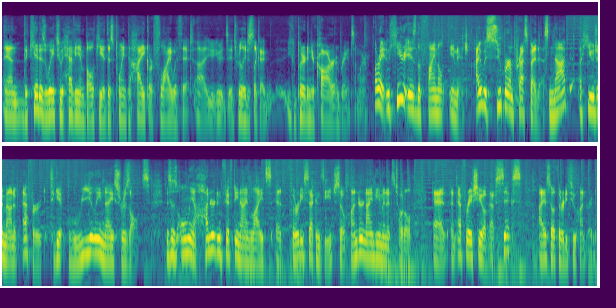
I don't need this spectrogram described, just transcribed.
And the kit is way too heavy and bulky at this point to hike or fly with it. Uh, you, it's, it's really just like a you could put it in your car and bring it somewhere. All right, and here is the final image. I was super impressed by this. Not a huge amount of effort to get really nice results. This is only 159 lights at 30 seconds each, so under 90 minutes total at an f ratio of f6, ISO 3200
